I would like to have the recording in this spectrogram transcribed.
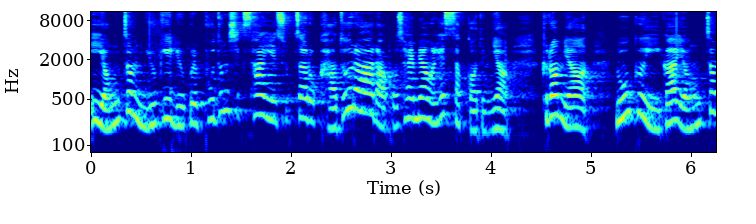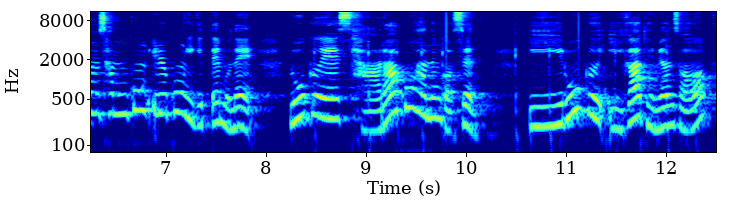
이 0.626을 부등식 사이의 숫자로 가두라라고 설명을 했었거든요. 그러면 로그 2가 0.3010이기 때문에 로그의 4라고 하는 것은 2 로그 2가 되면서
